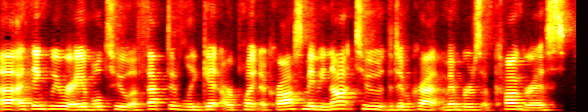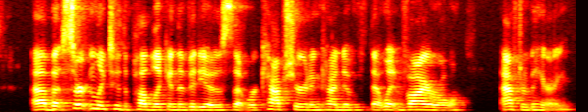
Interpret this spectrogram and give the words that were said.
uh, I think we were able to effectively get our point across, maybe not to the Democrat members of Congress, uh, but certainly to the public in the videos that were captured and kind of that went viral after the hearing.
